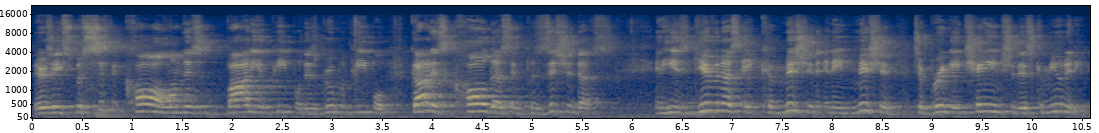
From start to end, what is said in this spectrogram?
There's a specific call on this body of people, this group of people. God has called us and positioned us and He has given us a commission and a mission to bring a change to this community.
